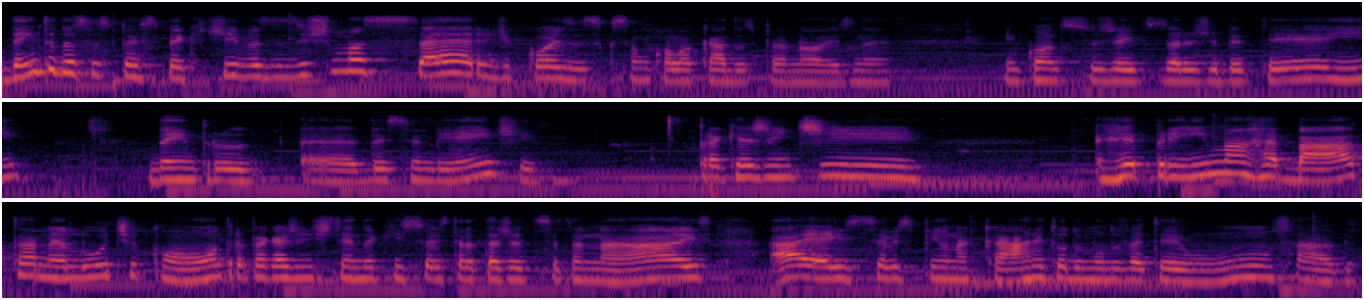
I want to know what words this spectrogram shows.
dentro dessas perspectivas, existe uma série de coisas que são colocadas para nós, né? Enquanto sujeitos LGBT e dentro é, desse ambiente, para que a gente reprima, rebata, né, lute contra, para que a gente entenda que isso é estratégia de Satanás. Ai, aí seu espinho na carne, todo mundo vai ter um, sabe?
